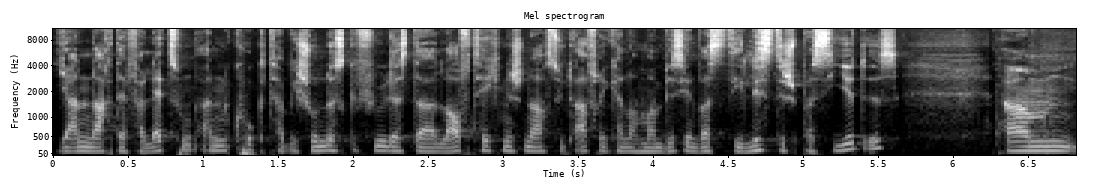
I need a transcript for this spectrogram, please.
Jan nach der Verletzung anguckt, habe ich schon das Gefühl, dass da lauftechnisch nach Südafrika noch mal ein bisschen was stilistisch passiert ist. Ähm,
